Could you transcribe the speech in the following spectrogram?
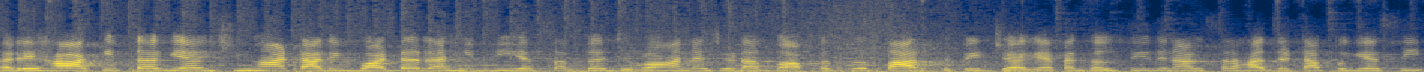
ਰਿਹਾ ਕੀਤਾ ਗਿਆ। ਜੀ ਹਾਂ, ਟਾਰੀ ਬਾਰਡਰ ਰਾਹੀਂ ਬੀਐਸਐਫ ਦਾ ਜਵਾਨ ਹੈ, ਜਿਹੜਾ ਵਾਪਸ ਭਾਰਤ ਭੇਜਿਆ ਗਿਆ ਤਾਂ ਗਲਤੀ ਦੇ ਨਾਲ ਸਰਹੱਦ ਟੱਪ ਗਿਆ ਸੀ।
